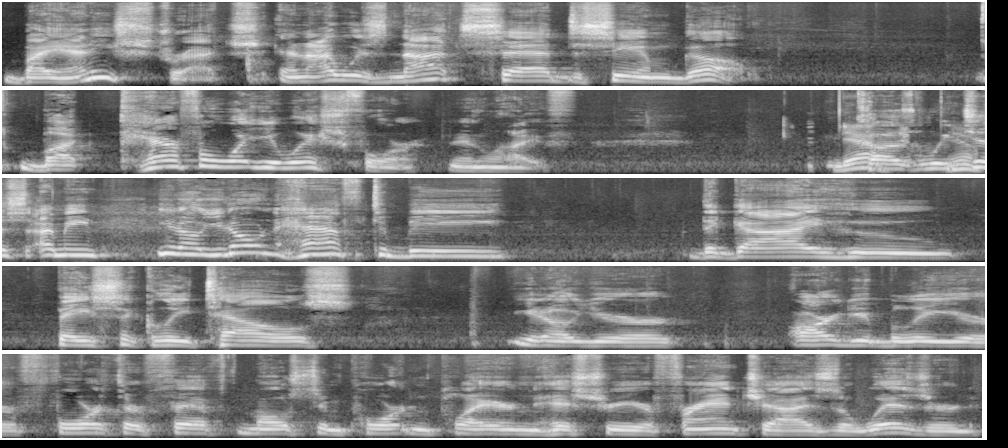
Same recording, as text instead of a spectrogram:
by any stretch, and I was not sad to see him go. But careful what you wish for in life. Yeah. Because we yeah. just, I mean, you know, you don't have to be the guy who basically tells, you know, your arguably your fourth or fifth most important player in the history of your franchise, the Wizard,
